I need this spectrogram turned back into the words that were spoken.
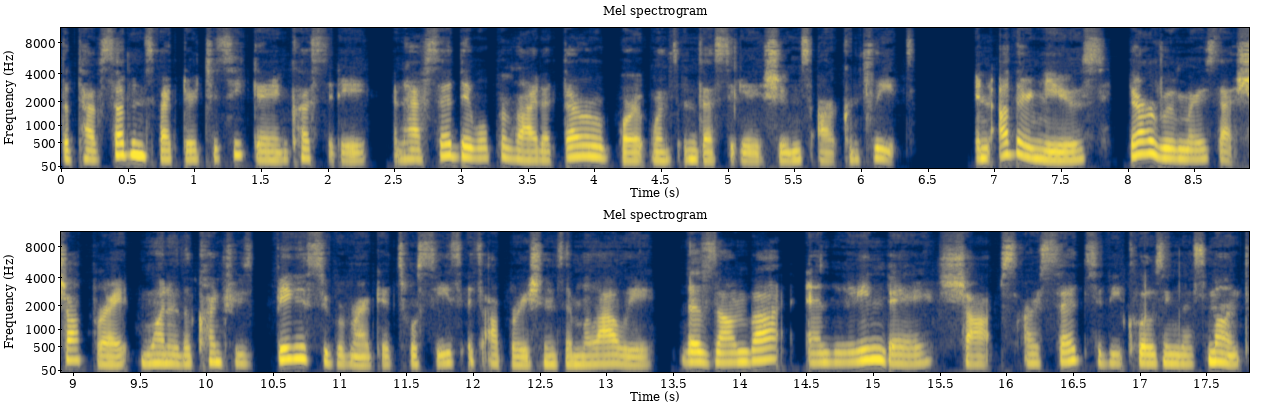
The have Sub-Inspector Chitsike in custody and have said they will provide a thorough report once investigations are complete. In other news, there are rumors that ShopRite, one of the country's biggest supermarkets, will cease its operations in Malawi. The Zomba and Limbe shops are said to be closing this month,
